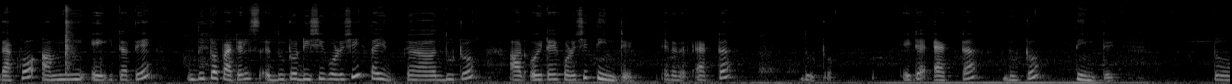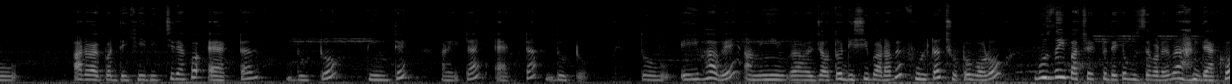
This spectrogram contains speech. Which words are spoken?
দেখো, আমি এইটাতে দুটো প্যাটেলস, দুটো ডিসি করেছি, তাই দুটো আর ওইটাই করেছি তিনটে। এটা একটা, দুটো। এটা একটা, দুটো, তিনটে। তো আরও একবার দেখিয়ে দিচ্ছি। দেখো, একটা, দুটো, তিনটে আর এটা একটা, দুটো। তো এইভাবে আমি যত ডিসি বাড়াবে, ফুলটা ছোট, বড়, বুঝতেই পারছ, একটু দেখে বুঝতে পারবে। আর দেখো,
